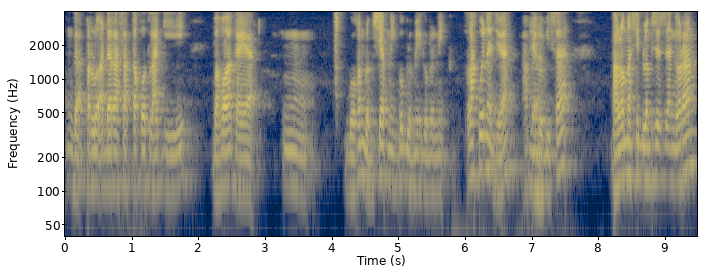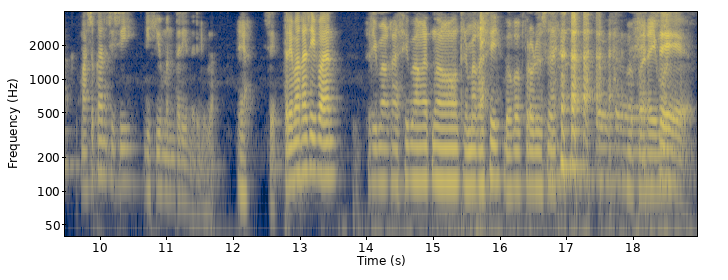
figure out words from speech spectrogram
nggak perlu ada rasa takut lagi bahwa kayak, hmm, gue kan belum siap nih, gue belum ini, gue belum ini. Lakuin aja apa yang Ya. lo bisa. Kalau masih belum bisa sesangga orang, masukkan sisi di human tadi yang tadi lu bilang. Ya. Sip. Terima kasih Van. Terima kasih banget Nol. Terima kasih Bapak produser. Bapak Raymond. Sip.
